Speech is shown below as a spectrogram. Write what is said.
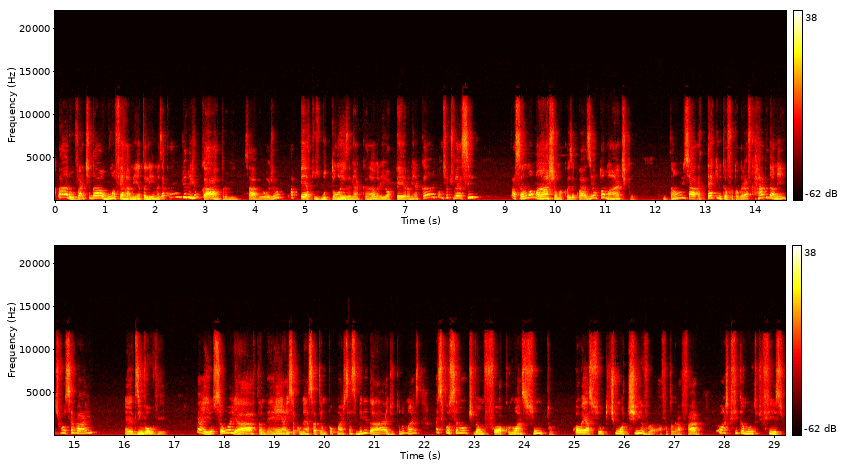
Claro, vai te dar alguma ferramenta ali, mas é como dirigir um carro para mim, sabe? Hoje eu aperto os botões da minha câmera e opero a minha câmera como se eu estivesse passando uma marcha, uma coisa quase automática. Então, a técnica fotográfica, rapidamente você vai é, desenvolver. E aí o seu olhar também, aí você começa a ter um pouco mais de sensibilidade e tudo mais. Mas se você não tiver um foco no assunto, qual é o que te motiva a fotografar, eu acho que fica muito difícil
